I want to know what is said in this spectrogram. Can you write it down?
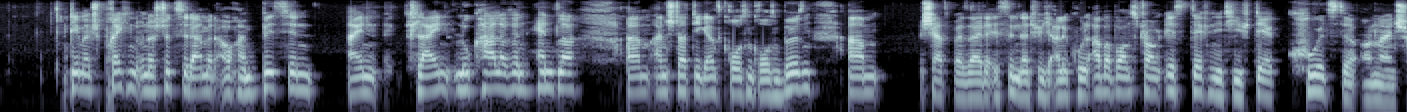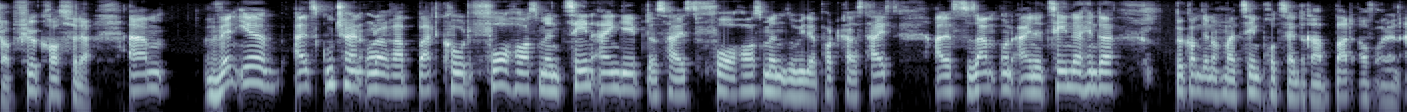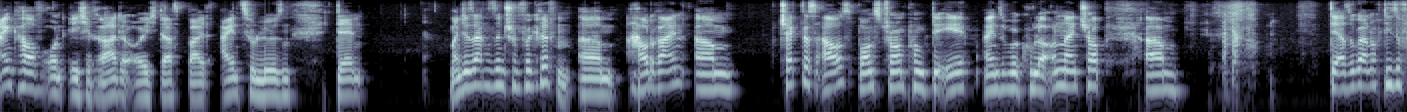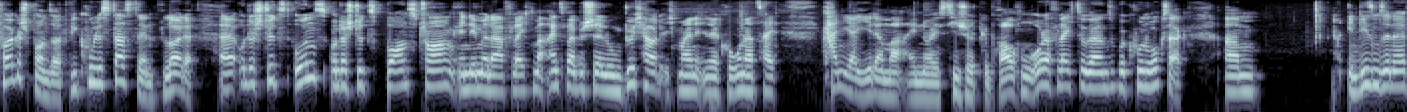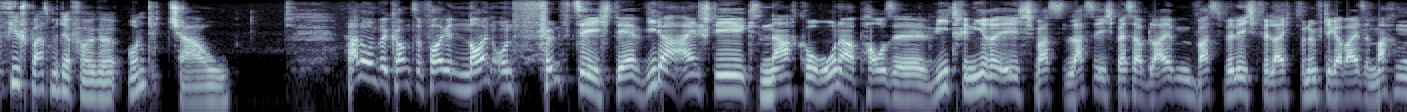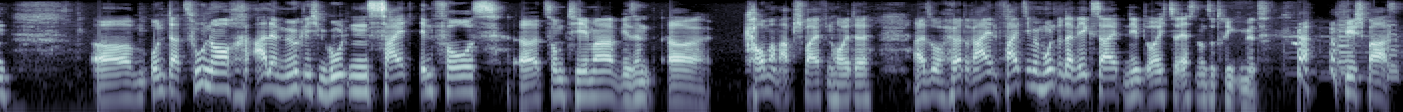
dementsprechend unterstützt ihr damit auch ein bisschen einen kleinen lokaleren Händler, ähm, anstatt die ganz großen, großen Bösen. Ähm, Scherz beiseite, es sind natürlich alle cool, aber Born Strong ist definitiv der coolste Online-Shop für Crossfitter. Ähm, wenn ihr als Gutschein oder Rabattcode 4Horsemen 10 eingebt, das heißt 4Horsemen, so wie der Podcast heißt, alles zusammen und eine 10 dahinter, bekommt ihr nochmal 10% Rabatt auf euren Einkauf und ich rate euch, das bald einzulösen, denn manche Sachen sind schon vergriffen. Ähm, haut rein, ähm, Checkt das aus, bornstrong.de, ein super cooler Online-Shop, ähm, der sogar noch diese Folge sponsert. Wie cool ist das denn? Leute, äh, unterstützt uns, unterstützt Bornstrong, indem ihr da vielleicht mal ein, zwei Bestellungen durchhaut. Ich meine, in der Corona-Zeit kann ja jeder mal ein neues T-Shirt gebrauchen oder vielleicht sogar einen super coolen Rucksack. Ähm, in diesem Sinne, viel Spaß mit der Folge und ciao. Hallo und willkommen zur Folge 59, der Wiedereinstieg nach Corona-Pause. Wie trainiere ich? Was lasse ich besser bleiben? Was will ich vielleicht vernünftigerweise machen? Ähm, und dazu noch alle möglichen guten Side-Infos äh, zum Thema. Wir sind äh, kaum am Abschweifen heute. Also hört rein. Falls ihr mit dem Hund unterwegs seid, nehmt euch zu essen und zu trinken mit. Viel Spaß!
